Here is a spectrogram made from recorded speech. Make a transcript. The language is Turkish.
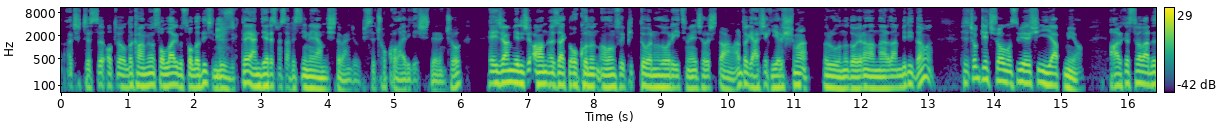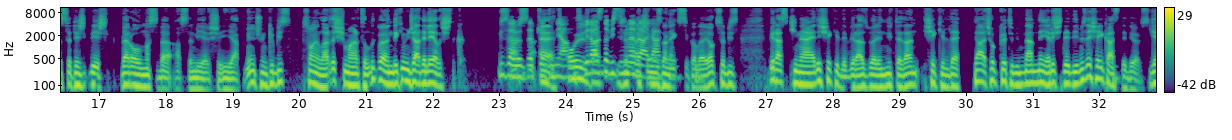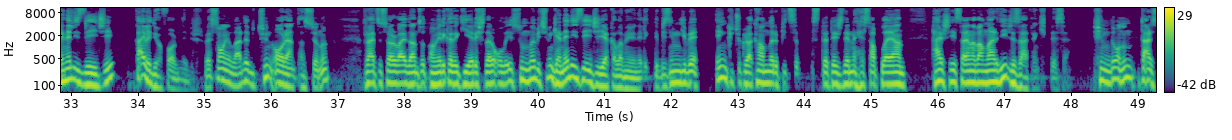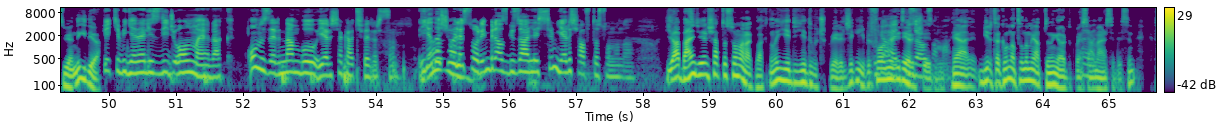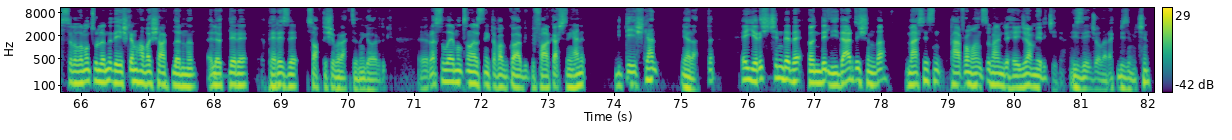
açıkçası otoyolda kamyon sollar gibi solladığı için düzlükte. Yani DRS mesafesi yine yanlıştı bence bu pistte. Çok kolaydı geçişlerin çoğu heyecan verici an özellikle Ocon'un Alonso'yu pit duvarına doğru itmeye çalıştığı anlar. da gerçek yarışma ruhunu doyuran anlardan biriydi ama işte çok geçiş olması bir yarışı iyi yapmıyor. Arka sıralarda stratejik değişiklikler olması da aslında bir yarışı iyi yapmıyor. Çünkü biz son yıllarda şımartıldık ve öndeki mücadeleye alıştık. Güzel aslında, özetledin evet, yalnız. Biraz da bizimle bizim de alakalı. eksik oluyor. Yoksa biz biraz kinayeli şekilde, biraz böyle nükteden şekilde ya çok kötü bilmem ne yarış dediğimizde şey kastediyoruz. Genel izleyici kaybediyor Formula 1. Ve son yıllarda bütün oryantasyonu Drive to Survive'dan tut Amerika'daki yarışlara olayı sunma biçimi genel izleyiciyi yakalamaya yönelikti. Bizim gibi en küçük rakamları pit stratejilerini hesaplayan, her şeyi sayan adamlar değildi zaten kitlesi. Şimdi onun tersi bir yönde gidiyor. Peki bir genel izleyici olmayarak 10 üzerinden bu yarışa kaç verirsin? Ya, ya da şöyle sorayım biraz güzelleştireyim yarış hafta sonuna. Ya bence yarış haftası olarak baktığında 7-7,5 verilecek iyi bir Formula 1 yarışıydı. Yani bir takımın atılımı yaptığını gördük mesela evet. Mercedes'in. Sıralama turlarında değişken hava şartlarının Lökler'e, Perez'e saf dışı bıraktığını gördük. Ee, Russell Hamilton arasında ilk defa bir kadar büyük bir fark açtı. Yani bir değişken yarattı. E yarış içinde de önde lider dışında Mercedes'in performansı bence heyecan vericiydi izleyici olarak bizim için.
